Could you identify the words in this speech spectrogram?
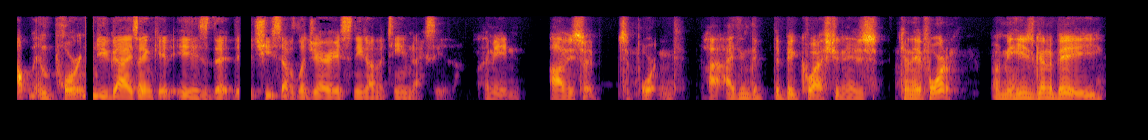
How important do you guys think it is that the Chiefs have L'Jarius Sneed on the team next season? I mean, obviously it's important. I think the, the big question is can they afford him? I mean, he's going to be,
